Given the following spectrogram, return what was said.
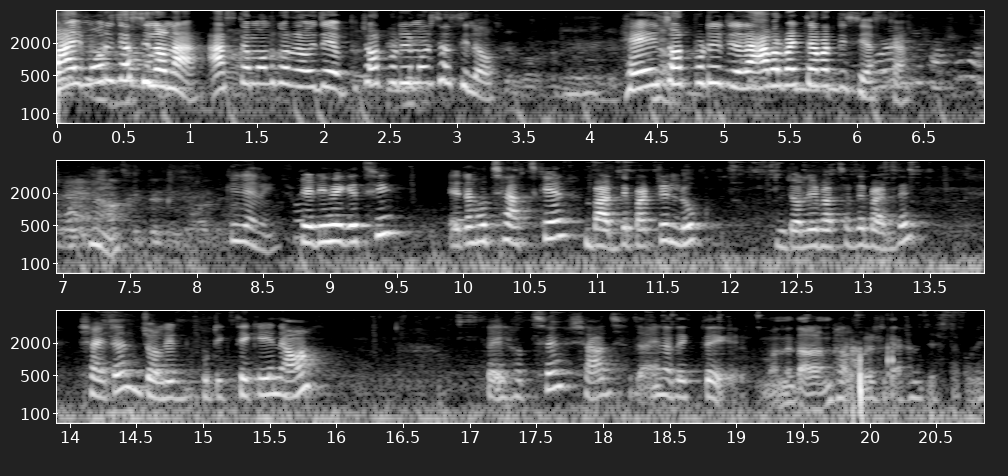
ভাই মরিচা ছিল না আজকে মনে করেন ওই যে চটপটির মরিচা ছিল। হেই চটপটির আবার বাড়িতে আবার দিছি আজকে। হুম। কি জানি? রেডি হয়ে গেছি। এটা হচ্ছে আজকের বার্থডে পার্টির লুক জলের বাচ্চাদের বার্থডে শাড়িটা জলের বুটিক থেকেই নেওয়া। তো এই হচ্ছে সাজ। যাই না দেখতে মানে দাঁড়ান ভালো করে দেখানোর চেষ্টা করি।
